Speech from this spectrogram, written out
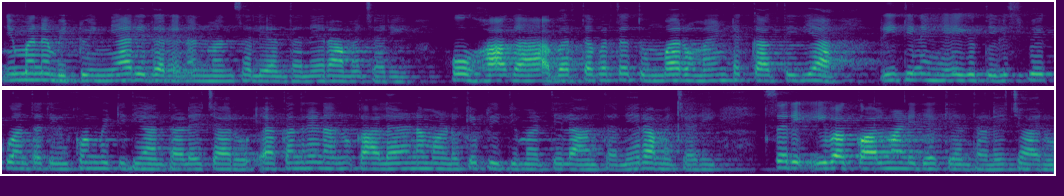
ನಿಮ್ಮನ್ನು ಬಿಟ್ಟು ಇನ್ಯಾರಿದ್ದಾರೆ ನನ್ನ ಮನಸ್ಸಲ್ಲಿ ಅಂತಾನೆ ರಾಮಾಚಾರಿ. ಓ, ಹಾಗ? ಬರ್ತಾ ಬರ್ತಾ ತುಂಬ ರೊಮ್ಯಾಂಟಿಕ್ ಆಗ್ತಿದೆಯಾ? ಪ್ರೀತಿನ ಹೇಗೆ ತಿಳಿಸ್ಬೇಕು ಅಂತ ತಿಳ್ಕೊಂಡ್ಬಿಟ್ಟಿದ್ಯಾ ಅಂತಾಳೆ ಚಾರು. ಯಾಕಂದರೆ ನಾನು ಕಾಲಹರಣ ಮಾಡೋಕ್ಕೆ ಪ್ರೀತಿ ಮಾಡ್ತಿಲ್ಲ ಅಂತಾನೆ ರಾಮಚಾರಿ. ಸರಿ, ಇವಾಗ ಕಾಲ್ ಮಾಡಿದ್ಯಾಕೆ ಅಂತಾಳೆ ಚಾರು.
